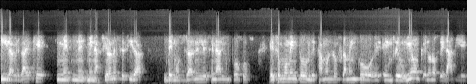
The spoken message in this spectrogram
Y la verdad es que me, nació la necesidad de mostrar en el escenario un poco esos momentos donde estamos los flamencos en reunión, que no nos ve nadie,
